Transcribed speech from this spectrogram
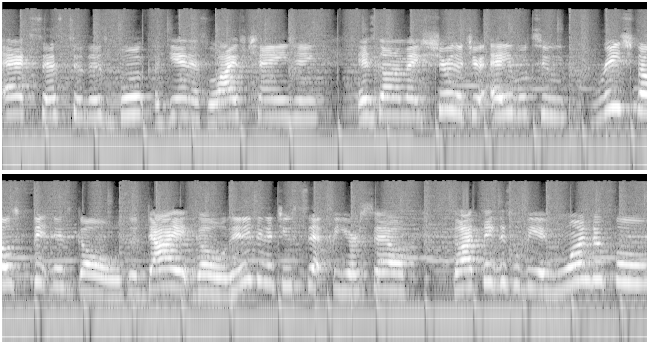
access to this book. Again, it's life changing. It's going to make sure that you're able to reach those fitness goals, the diet goals, anything that you set for yourself. So I think this will be a wonderful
